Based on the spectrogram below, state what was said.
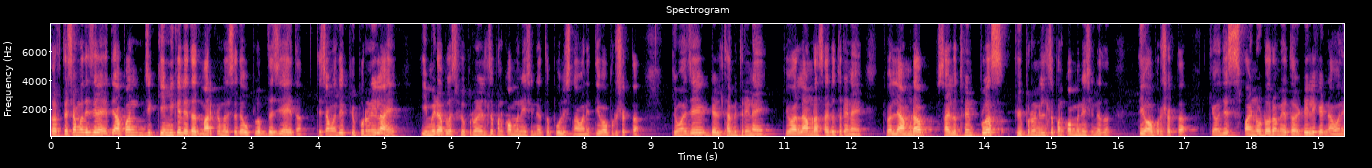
तर त्याच्यामध्ये जे आहे ते आपण जे केमिकल येतात मार्केटमध्ये सध्या उपलब्ध जे आहेत त्याच्यामध्ये फिप्रोनिल आहे. इमिडा प्लस फिप्रोनिलचं पण कॉम्बिनेशन येतं पोलिश नावाने ते वापरू शकता. किंवा जे डेल्थामिथ्रिन आहे किंवा लॅमडा सायलोथ्रिन आहे किंवा लॅमडा सायलोथ्रिन प्लस फिप्रोनिलचं पण कॉम्बिनेशन येतं ते वापरू शकता. किंवा जे स्पायनोटोरम येतं डेलिकेट नावाने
